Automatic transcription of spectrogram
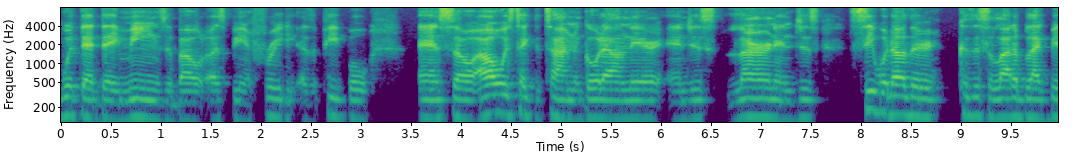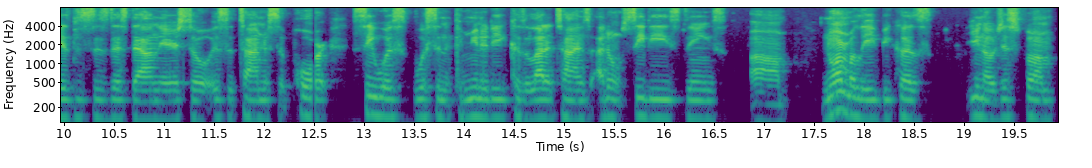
what that day means about us being free as a people and so I always take the time to go down there and just learn and just see what other because it's a lot of black businesses that's down there. So it's a time to support, see what's what's in the community. Because a lot of times I don't see these things um, normally because you know just from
